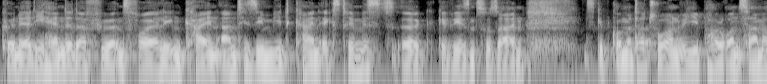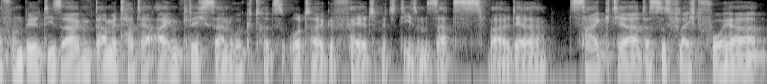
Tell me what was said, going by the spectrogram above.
könne er die Hände dafür ins Feuer legen, kein Antisemit, kein Extremist äh, gewesen zu sein. Es gibt Kommentatoren wie Paul Ronsheimer von Bild, die sagen, damit hat er eigentlich sein Rücktrittsurteil gefällt mit diesem Satz, weil der zeigt ja, dass es vielleicht vorher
